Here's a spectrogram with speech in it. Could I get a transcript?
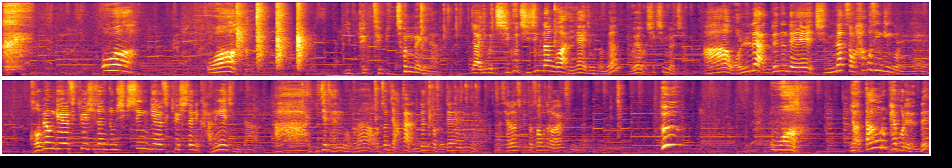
우와. 와. effect 미쳤네 그냥 야 이거 지구 지진 난 거 아니냐 이 정도면? 뭐야 이거 식신멸차. 아 원래 안 됐는데 진각성 하고 생긴 거네. 거병 계열 스킬 시전 중 식신 계열 스킬 시전이 가능해진다. 아 이제 되는 거구나. 어쩐지 약간 안 되다가 몇 대나 했네. 자 새로운 스킬 또 써보도록 하겠습니다. 흐! 우와! 야 땅으로 패버리는데?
